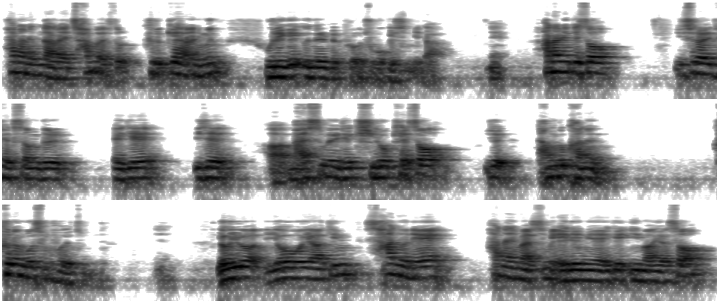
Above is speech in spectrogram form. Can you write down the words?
하나님 나라에 참여하도록 그렇게 하나님은 우리에게 은혜를 베풀어 주고 계십니다. 예. 하나님께서 이스라엘 백성들에게 이제 아, 말씀을 이제 기록해서 이제 낭독하는 그런 모습을 보여줍니다. 예. 여호, 여호야김 4년에 하나님의 말씀이 에레미야에게 임하여서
